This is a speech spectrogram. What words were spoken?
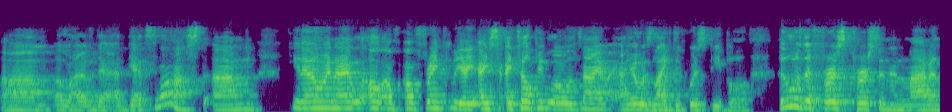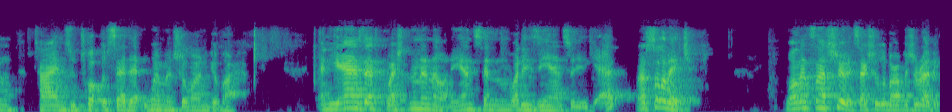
Um, a lot of that gets lost. Um, you know, and I, will I'll frankly, I, I, I, tell people all the time, I always like to quiz people. Who was the first person in modern times who, taught, who said that women should learn Gemara? And you ask that question in an audience, and what is the answer you get? Rav Soloveitchik. Well, that's not true. It's actually Lubavitcher Rebbe.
